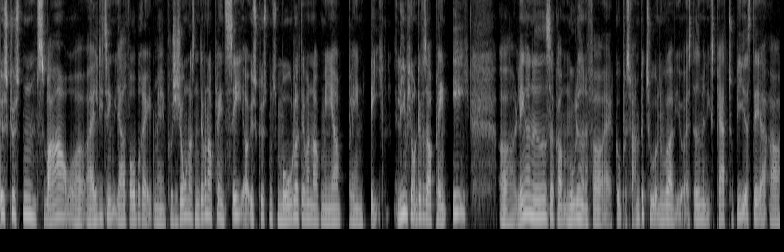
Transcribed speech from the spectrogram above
Østkysten, Svarov og, og alle de ting, jeg havde forberedt med positioner, sådan, det var nok plan C, og Østkystens måler, det var nok mere plan D. Limfjorden, det var så plan E, og længere nede, så kom mulighederne for at gå på svampetur. Nu var vi jo afsted med en ekspert, Tobias, der, og,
